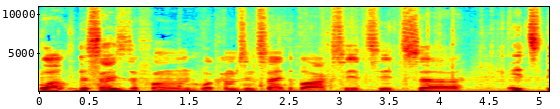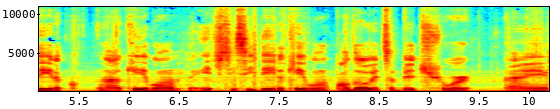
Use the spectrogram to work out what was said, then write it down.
Well, besides the phone, what comes inside the box, it's, it's, uh, it's data uh, cable, the HTC data cable. Although it's a bit short, I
